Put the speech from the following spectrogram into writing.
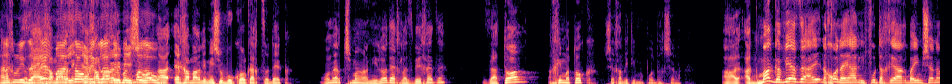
אנחנו ניזכר מה עשה עמרי לי גלאזר מישהו- בגמר ההוא. אה, איך אמר לי מישהו, והוא כל כך צודק? הוא אומר, תשמע, אני לא יודע איך להסביר לך את זה, זה התואר הכי מתוק שחוויתי עם הפועל באר שבע. הגמר גביע הזה, נכון, היה אליפות אחרי 40 שנה.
